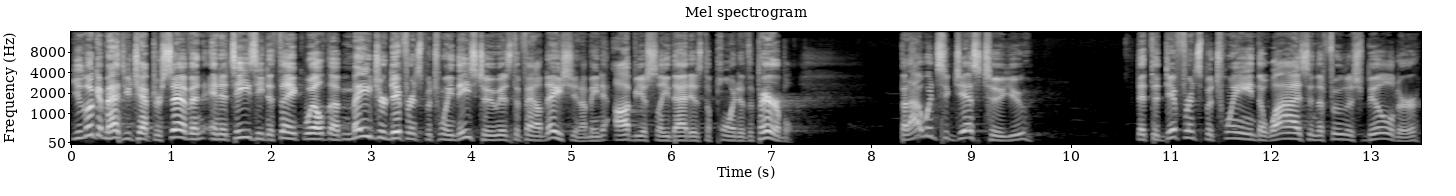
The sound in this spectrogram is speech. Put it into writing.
you look at Matthew chapter 7, and it's easy to think, well, the major difference between these two is the foundation. I mean, obviously, that is the point of the parable. But I would suggest to you that the difference between the wise and the foolish builder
